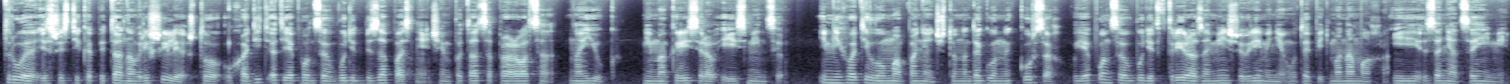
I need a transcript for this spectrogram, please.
Трое из шести капитанов решили, что уходить от японцев будет безопаснее, чем пытаться прорваться на юг, мимо крейсеров и эсминцев. Им не хватило ума понять, что на догонных курсах у японцев будет в три раза меньше времени утопить Мономаха и заняться ими.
